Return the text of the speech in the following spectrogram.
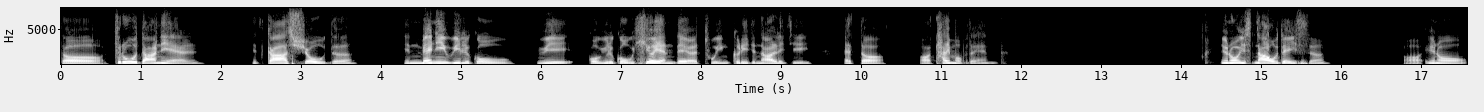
the, through Daniel, it God showed in many will go, we go, will go here and there to increase knowledge at the uh, time of the end. You know, it's nowadays, uh, uh, you know,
